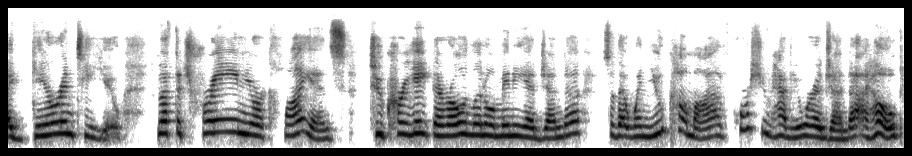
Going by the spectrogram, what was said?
I guarantee you, you have to train your clients to create their own little mini agenda so that when you come on, of course, you have your agenda, I hope,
